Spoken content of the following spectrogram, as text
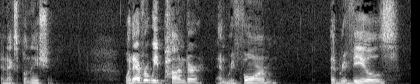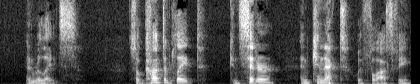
an explanation. Whatever we ponder and reform that reveals and relates. So contemplate, consider, and connect with philosophy,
